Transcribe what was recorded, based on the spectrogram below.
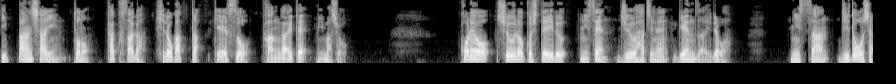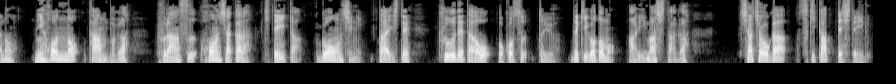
一般社員との格差が広がったケースを考えてみましょう。これを収録している2018年現在では、日産自動車の日本の幹部がフランス本社から来ていたゴーン氏に対してクーデターを起こすという出来事もありましたが、社長が好き勝手している。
